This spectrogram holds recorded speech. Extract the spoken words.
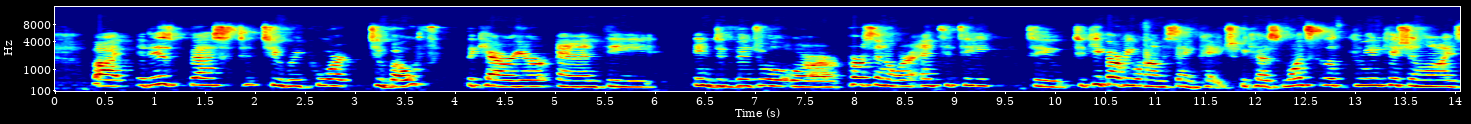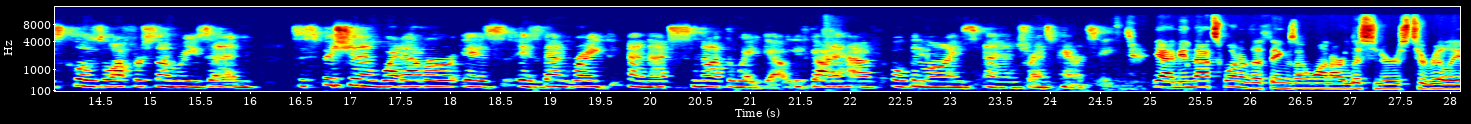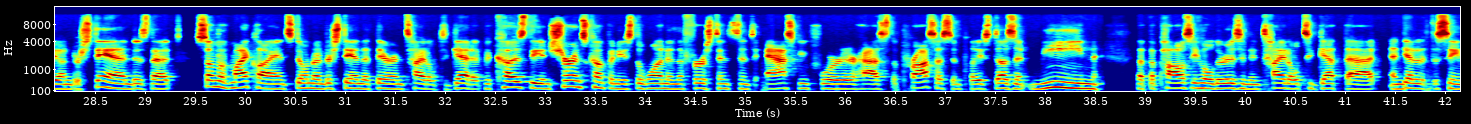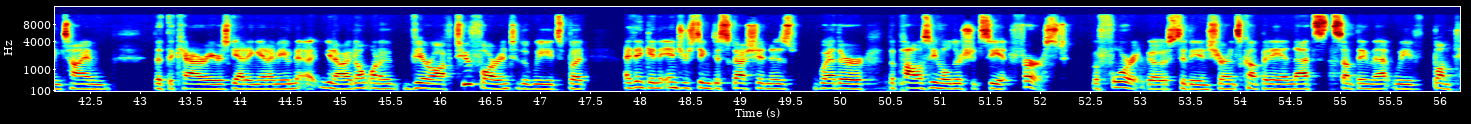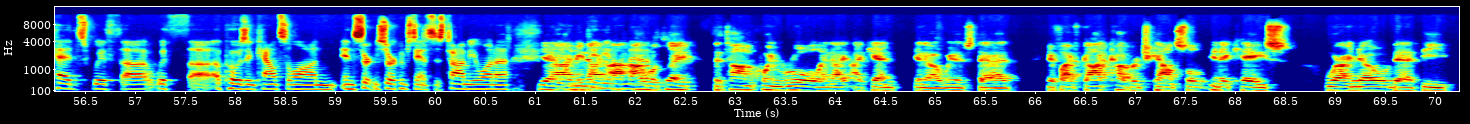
but it is best to report to both the carrier and the individual or person or entity to, to keep everyone on the same page. Because once the communication lines close off for some reason, suspicion, whatever is is then ripe, and that's not the way to go. You've got to have open lines and transparency. Yeah, I mean that's one of the things I want our listeners to really understand is that some of my clients don't understand that they're entitled to get it because the insurance company is the one in the first instance asking for it or has the process in place doesn't mean that the policyholder isn't entitled to get that and get it at the same time that the carrier is getting it. I mean, uh, you know, I don't want to veer off too far into the weeds, but I think an interesting discussion is whether the policyholder should see it first before it goes to the insurance company, and that's something that we've bumped heads with uh, with uh, opposing counsel on in certain circumstances. Tom, you want to? Yeah, I mean, I, I, I, will say the Tom Quinn rule, and I, I can, you know, is that if I've got coverage counsel in a case where I know that the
